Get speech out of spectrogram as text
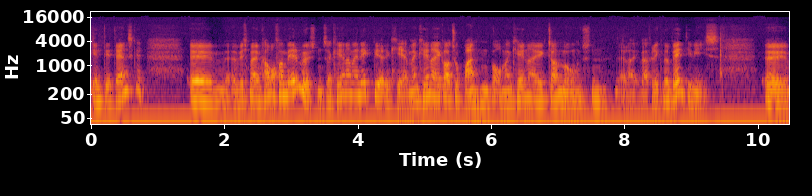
end det danske. Øh, hvis man kommer fra Mellemøsten, så kender man ikke Birte Kjær, man kender ikke Otto Brandenborg, man kender ikke John Mogensen, eller i hvert fald ikke nødvendigvis. Øh,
